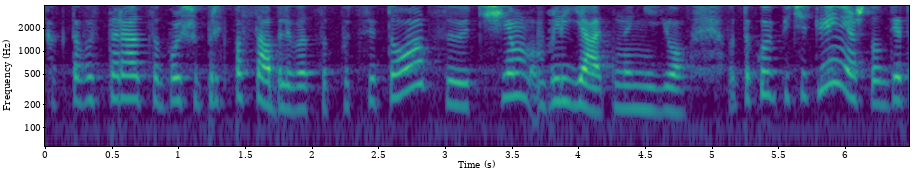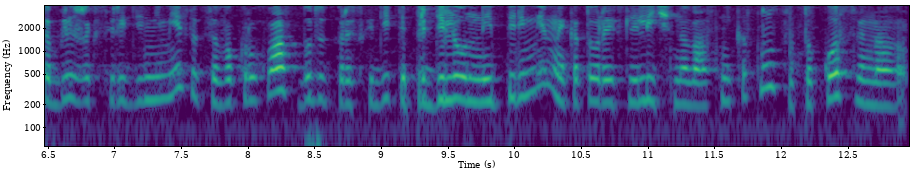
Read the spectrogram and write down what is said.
как-то вы стараться больше приспосабливаться под ситуацию, чем влиять на нее. Вот такое впечатление, что где-то ближе к середине месяца вокруг вас будут происходить определенные перемены, которые, если лично вас не коснутся, то косвенно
